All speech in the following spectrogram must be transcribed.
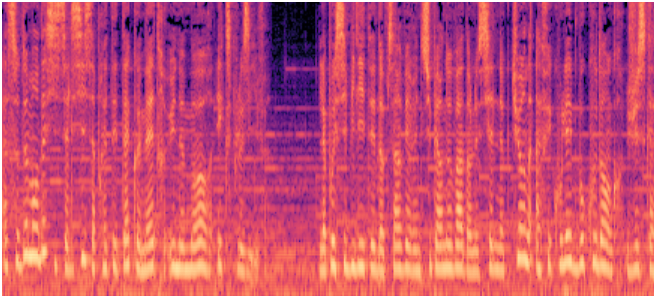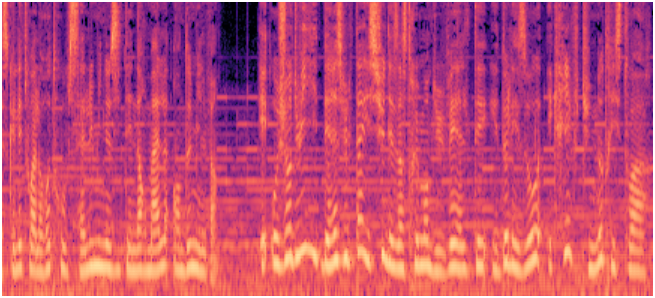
à se demander si celle-ci s'apprêtait à connaître une mort explosive. La possibilité d'observer une supernova dans le ciel nocturne a fait couler beaucoup d'encre jusqu'à ce que l'étoile retrouve sa luminosité normale en 2020. Et aujourd'hui, des résultats issus des instruments du VLT et de l'ESO écrivent une autre histoire.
